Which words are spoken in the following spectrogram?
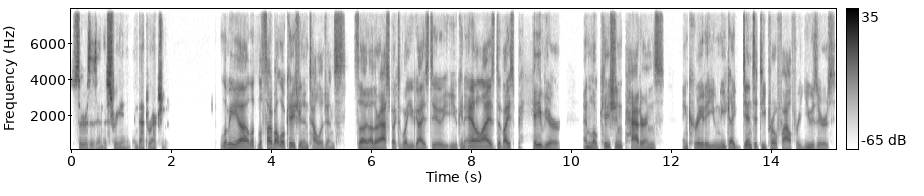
services industry in, in that direction. Let me uh, let, let's talk about location intelligence. It's another aspect of what you guys do. You can analyze device behavior and location patterns and create a unique identity profile for users,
